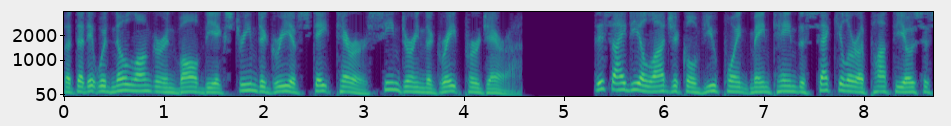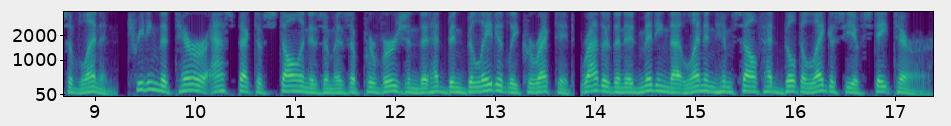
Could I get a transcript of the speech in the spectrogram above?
but that it would no longer involve the extreme degree of state terror seen during the Great Purge era. This ideological viewpoint maintained the secular apotheosis of Lenin, treating the terror aspect of Stalinism as a perversion that had been belatedly corrected, rather than admitting that Lenin himself had built a legacy of state terror.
